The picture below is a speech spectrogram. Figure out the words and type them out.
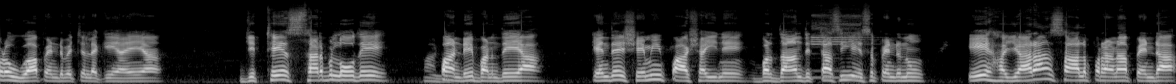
ਘੜੂਆ ਪਿੰਡ ਵਿੱਚ ਲੈ ਕੇ ਆਏ ਹਾਂ ਜਿੱਥੇ ਸਰਬ ਲੋ ਦੇ ਭਾਂਡੇ ਬਣਦੇ ਆ। ਕਹਿੰਦੇ ਛੇਵੀਂ ਪਾਤਸ਼ਾਹੀ ਨੇ ਵਰਦਾਨ ਦਿੱਤਾ ਸੀ ਇਸ ਪਿੰਡ ਨੂੰ। ਇਹ ਹਜ਼ਾਰਾਂ ਸਾਲ ਪੁਰਾਣਾ ਪਿੰਡ ਆ।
